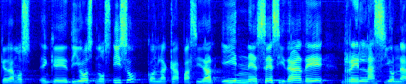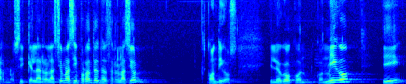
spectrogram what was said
quedamos en que Dios nos hizo con la capacidad y necesidad de relacionarnos y que la relación más importante es nuestra relación con Dios y luego con, conmigo y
